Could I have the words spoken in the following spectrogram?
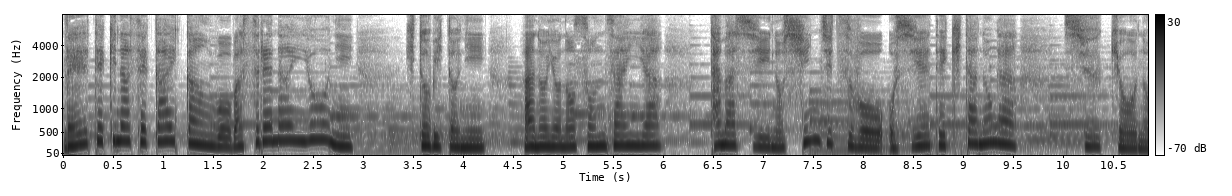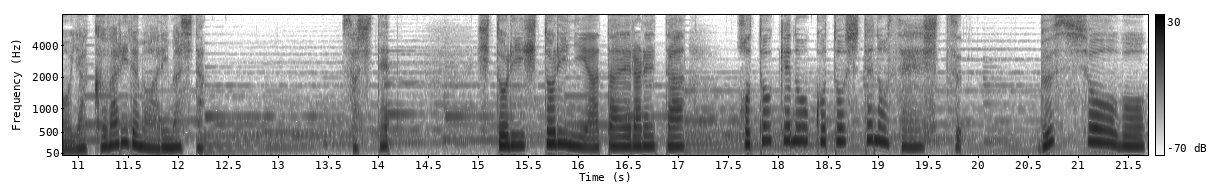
霊的な世界観を忘れないように人々にあの世の存在や魂の真実を教えてきたのが宗教の役割でもありました。そして一人一人に与えられた仏の子としての性質仏性を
